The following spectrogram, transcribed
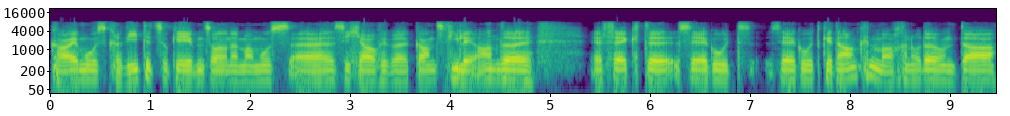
KMUs Kredite zu geben, sondern man muss äh, sich auch über ganz viele andere Effekte sehr gut, sehr gut Gedanken machen, oder? Und da,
